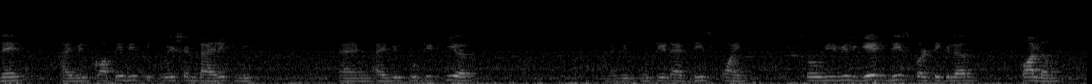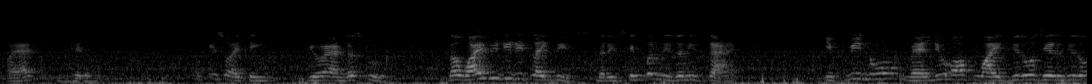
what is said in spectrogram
then I will copy this equation directly and I will put it here. I will put it at this point. So we will get this particular column as Z1 okay so I think you have understood. Now why we did it like this? The simple reason is that if we know value of y0 z0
